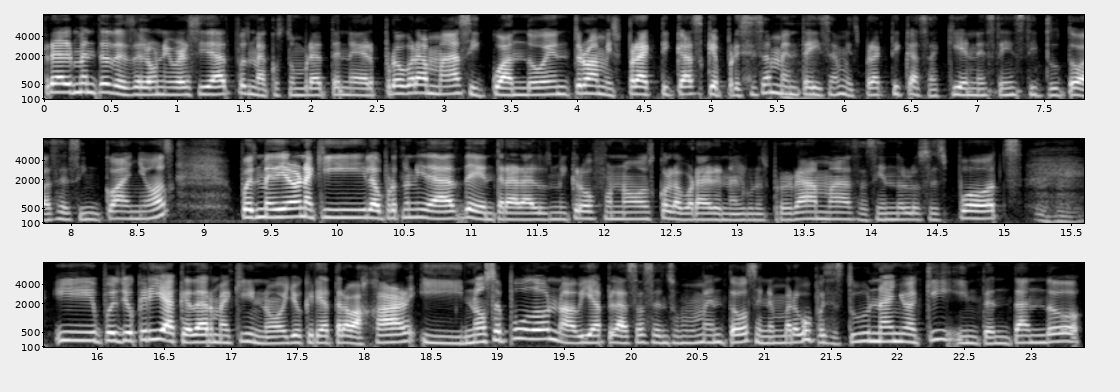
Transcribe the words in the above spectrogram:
realmente desde la universidad, pues me acostumbré a tener programas y cuando entro a mis prácticas, que precisamente hice mis prácticas aquí en este instituto hace cinco años, pues me dieron aquí la oportunidad de entrar a los micrófonos, colaborar en algunos programas, haciendo los spots. Y pues yo quería quedarme aquí, ¿no? Yo quería trabajar y no se pudo, no había plazas en su momento. Sin embargo, pues estuve un año aquí intentando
